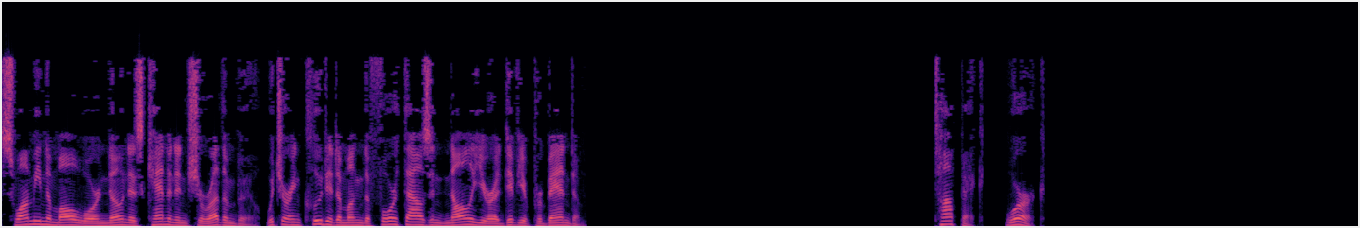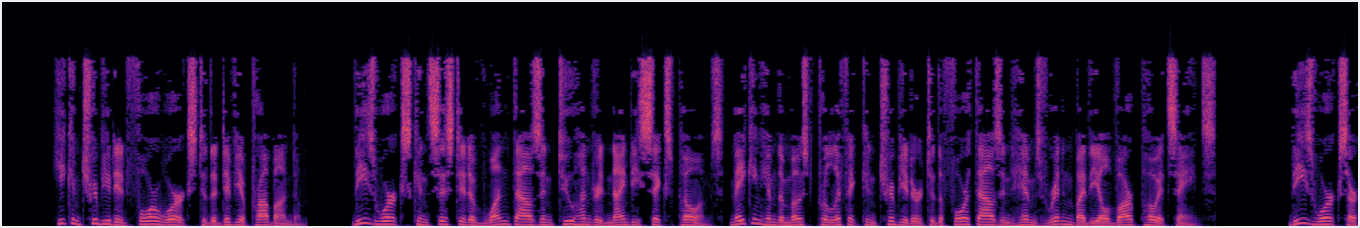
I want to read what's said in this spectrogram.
Swami Namalwar known as Kananan Sharuthambhu, which are included among the 4000 Nalayira Divya Prabandham. Work He contributed four works to the Divya Prabandham. These works consisted of 1,296 poems, making him the most prolific contributor to the 4,000 hymns written by the Alvar poet saints. These works are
